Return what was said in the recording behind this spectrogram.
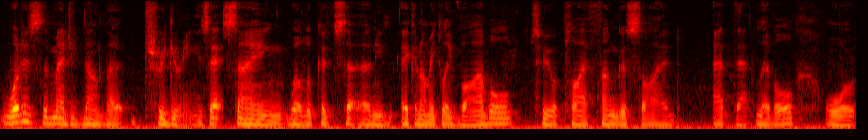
what is the magic number triggering? Is that saying, well, look, it's only economically viable to apply fungicide at that level, or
